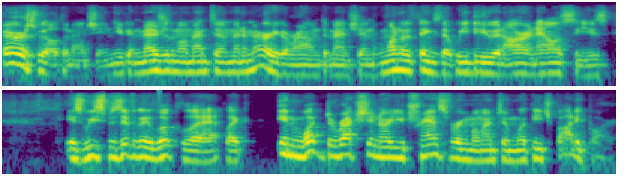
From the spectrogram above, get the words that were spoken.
Ferris wheel dimension. You can measure the momentum in a merry-go-round dimension. One of the things that we do in our analyses is we specifically look at like in what direction are you transferring momentum with each body part?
